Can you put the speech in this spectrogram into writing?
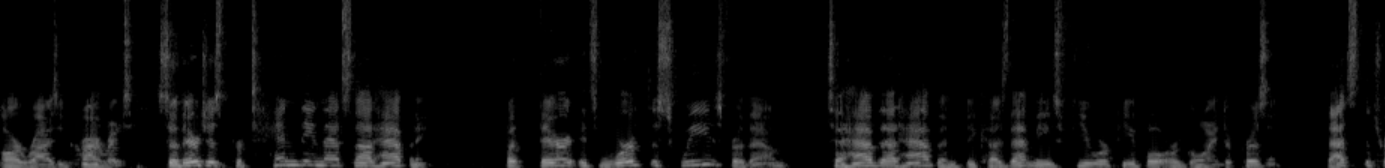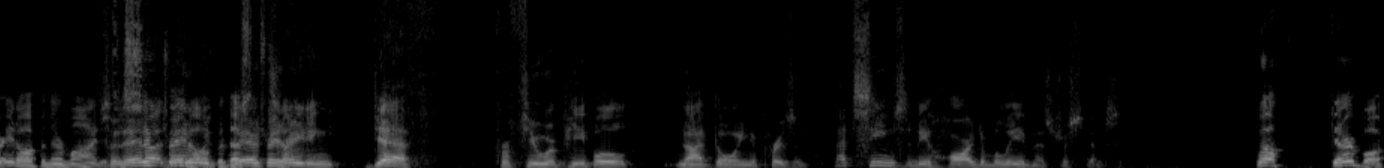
are rising crime rates. So they're just pretending that's not happening. But there, it's worth the squeeze for them to have that happen because that means fewer people are going to prison. That's the trade-off in their mind. It's so a they sick trade-off, but that's they're the trade-off. trading death for fewer people not going to prison. That seems to be hard to believe, Mr. Stimson. Well, get our book,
